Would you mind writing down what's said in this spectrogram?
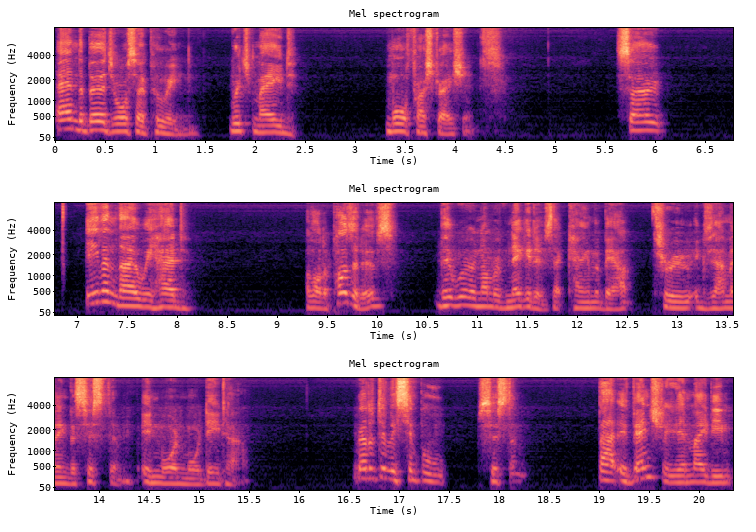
And the birds were also pooing, which made more frustrations. So even though we had a lot of positives, there were a number of negatives that came about through examining the system in more and more detail. Relatively simple system, but eventually there may be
